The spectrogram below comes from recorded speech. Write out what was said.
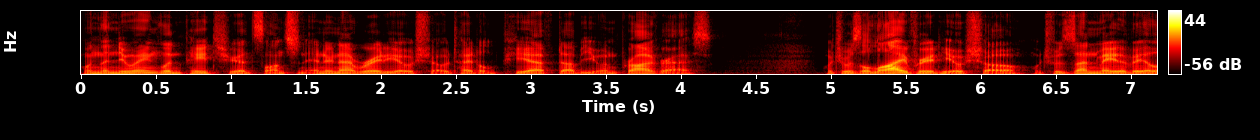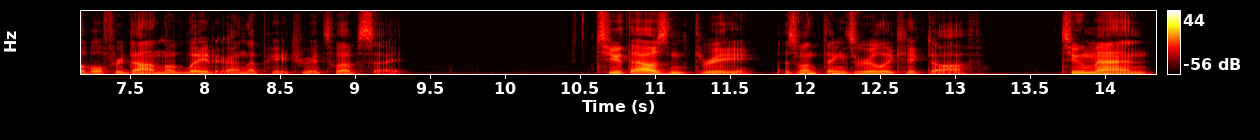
when the New England Patriots launched an internet radio show titled PFW in Progress, which was a live radio show which was then made available for download later on the Patriots website. 2003 is when things really kicked off. Two men,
